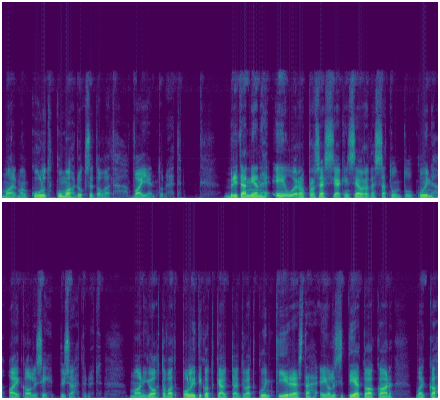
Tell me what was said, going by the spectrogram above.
maailman kuulut kumahdukset ovat vajentuneet. Britannian EU-eroprosessiakin seuratessa tuntuu kuin aika olisi pysähtynyt. Maan johtavat poliitikot käyttäytyvät kuin kiireestä ei olisi tietoakaan, vaikka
